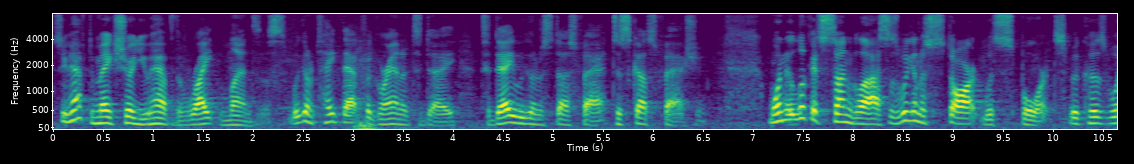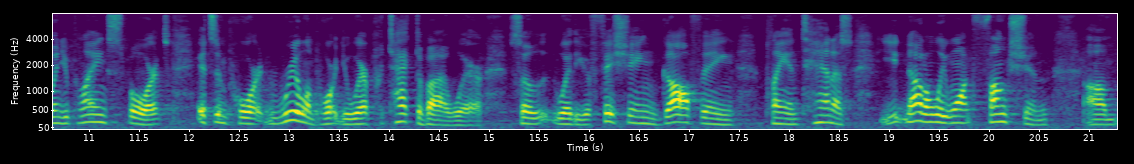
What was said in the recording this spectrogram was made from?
so you have to make sure you have the right lenses. We're going to take that for granted today. Today we're going to discuss, discuss fashion. When you look at sunglasses, we're going to start with sports because when you're playing sports, it's important, real important, you wear protective eyewear. So whether you're fishing, golfing, playing tennis, you not only want function, um,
